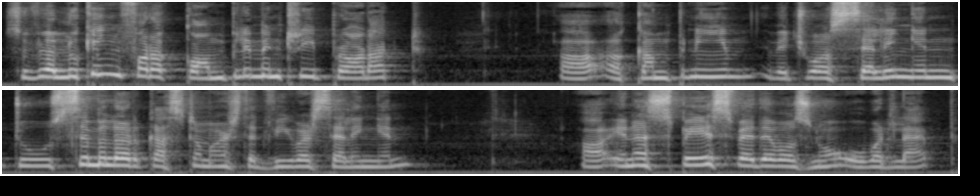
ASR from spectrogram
So we are looking for a complementary product, uh, a company which was selling into similar customers that we were selling in, uh, in a space where there was no overlap.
